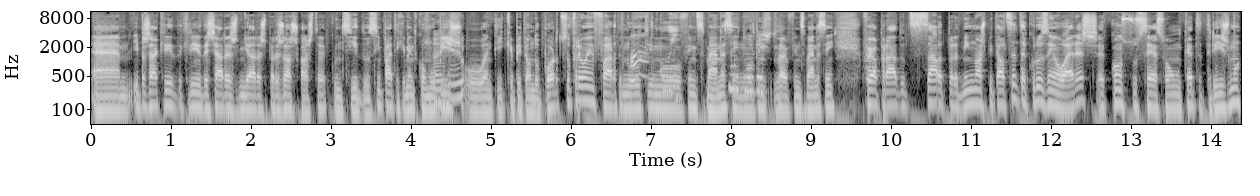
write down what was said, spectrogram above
Ahm, e para já queria, queria deixar as melhoras para Jorge Costa, conhecido simpaticamente como o Bicho, o antigo capitão do Porto. Sofreu um infarto no último ui. fim de semana, sim, no último visto. fim de semana, sim. Foi operado de sábado para domingo no Hospital de Santa Cruz, em Oeiras, com sucesso a um cateterismo.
